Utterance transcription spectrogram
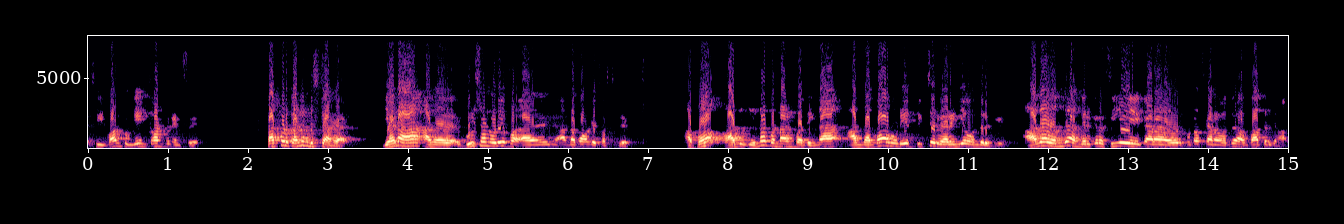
She want to gain confidence தப்பு கண்டுபிடிச்சிட்டாங்க. ஏன்னா அந்த குல்ஷனுடைய ஃப- அந்த அம்மாவுடைய ஃபர்ஸ்ட் பேர் அப்போ அது என்ன பண்ணாங்கன்னு பாத்தீங்கன்னா அந்த அம்மாவுடைய பிக்சர் வேற எங்கேயோ வந்திருக்கு. அதை வந்து அங்க இருக்கிற சிஏ கார ஒரு குற்றஸ்காரன் வந்து அவன் பார்த்திருக்கான்.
